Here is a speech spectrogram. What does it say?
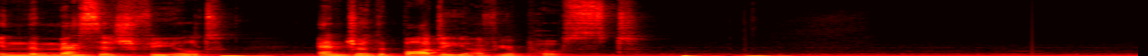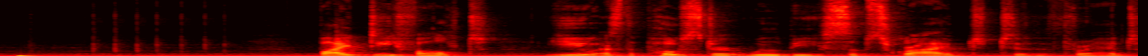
In the message field, enter the body of your post. By default, you as the poster will be subscribed to the thread.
